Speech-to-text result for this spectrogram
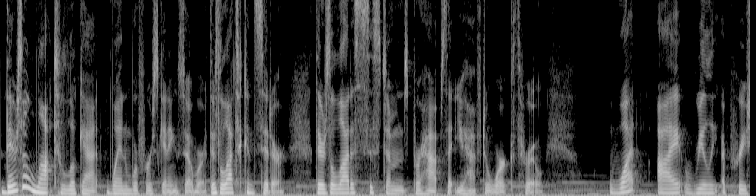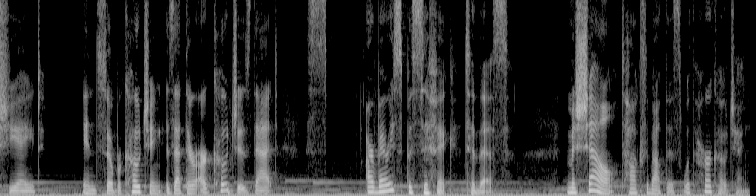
There's a lot to look at when we're first getting sober. There's a lot to consider. There's a lot of systems, perhaps, that you have to work through. What I really appreciate in sober coaching is that there are coaches that are very specific to this. Michelle talks about this with her coaching.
